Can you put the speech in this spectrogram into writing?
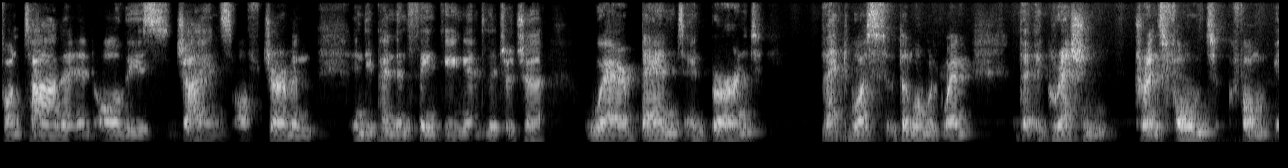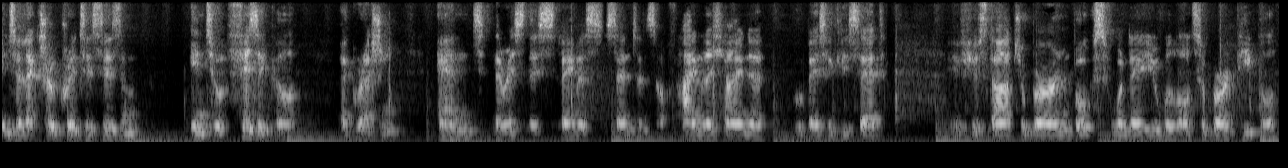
Fontane and all these giants of German independent thinking and literature were banned and burned. That was the moment when the aggression transformed from intellectual criticism into physical aggression. And there is this famous sentence of Heinrich Heine, who basically said, if you start to burn books, one day you will also burn people.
